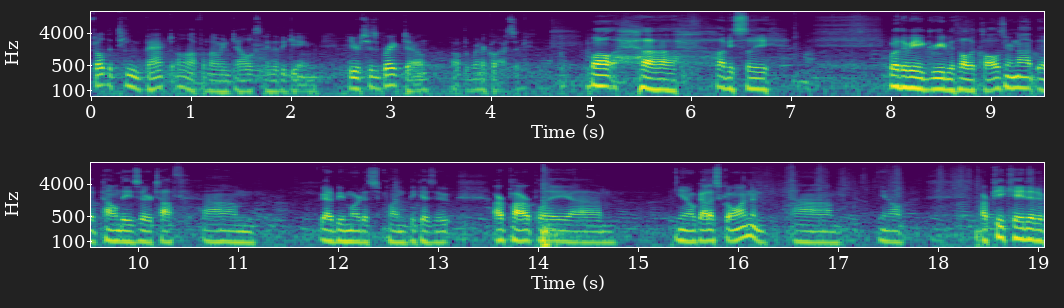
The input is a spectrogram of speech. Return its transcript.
felt the team backed off, allowing Dallas into the game. Here's his breakdown of the Winter Classic. Well, uh, obviously, whether we agreed with all the calls or not, the penalties are tough. Um, we got to be more disciplined because it, our power play, um, you know, got us going, and um, you know, our PK did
